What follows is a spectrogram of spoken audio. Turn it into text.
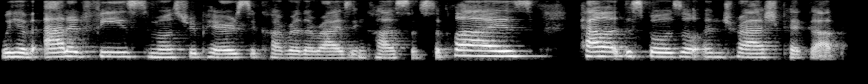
We have added fees to most repairs to cover the rising costs of supplies, pallet disposal, and trash pickup.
